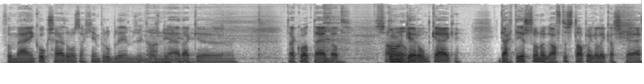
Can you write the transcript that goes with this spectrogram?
voor mij en Kokzijde was dat geen probleem. Dus ik Nou, was nee, blij nee, dat, ik, eh, dat ik wat tijd had. Kon een keer rondkijken. Ik dacht eerst zo nog af te stappen, gelijk als jij.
